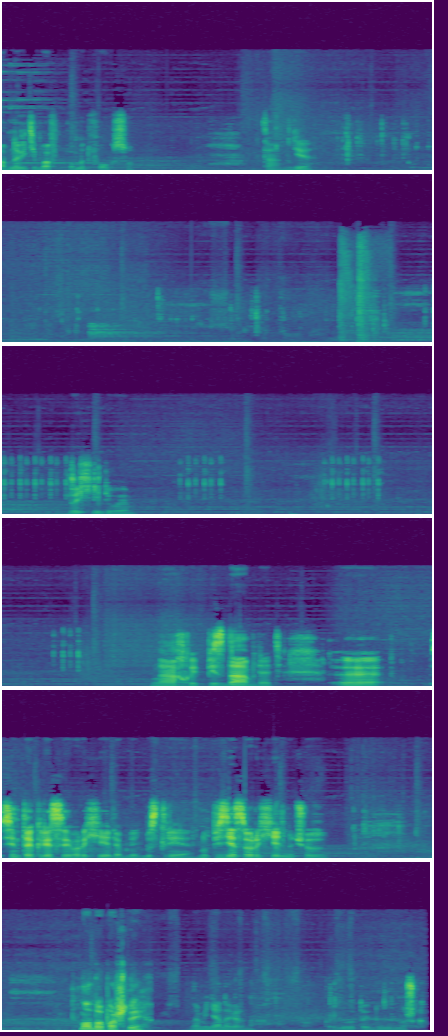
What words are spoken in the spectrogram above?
Обновите баф по Мэтфоксу. Так, где? Захиливаем. Нахуй, пизда, блядь. Э, Синтек, ресай Варахеля, блядь, быстрее. Ну пиздец, Варахель, ну чё за- Мобы пошли. На меня, наверное. Пойду отойду немножко.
